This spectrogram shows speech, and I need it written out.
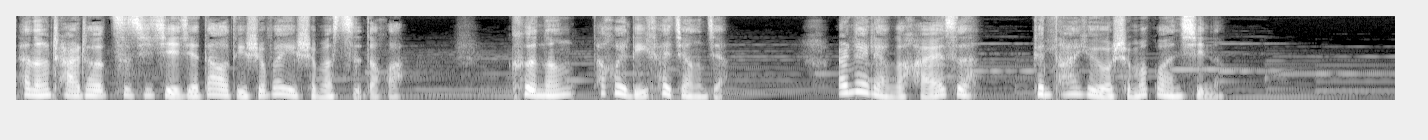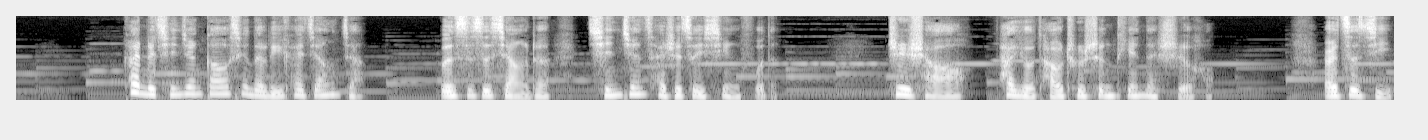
他能查出自己姐姐到底是为什么死的话，可能他会离开江家，而那两个孩子跟他又有什么关系呢？看着秦娟高兴的离开江家，温思思想着秦娟才是最幸福的，至少她有逃出升天的时候，而自己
